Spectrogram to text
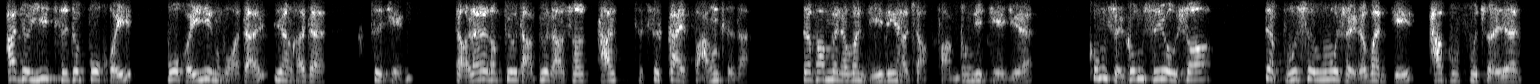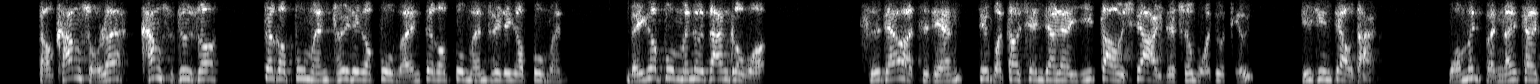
他就一直都不回不回应我的任何的事情。找了一个 builder，builder 说他只是盖房子的，这方面的问题一定要找房东去解决。供水公司又说这不是污水的问题，他不负责任。找康所呢，康所就是说这个部门推那个部门，这个部门推那个部门，每个部门都耽搁我。十天二十天，结果到现在呢，一到下雨的时候我就提提心吊胆。我们本来在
